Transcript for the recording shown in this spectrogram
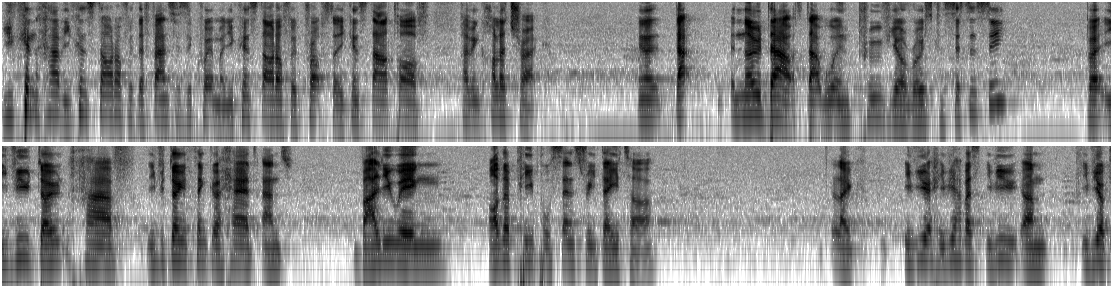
you can have, you can start off with the fanciest equipment. You can start off with Cropster. You can start off having ColorTrack. You know, that, no doubt that will improve your roast consistency. But if you don't have, if you don't think ahead and valuing other people's sensory data, like if you if you have a if you um, if you're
